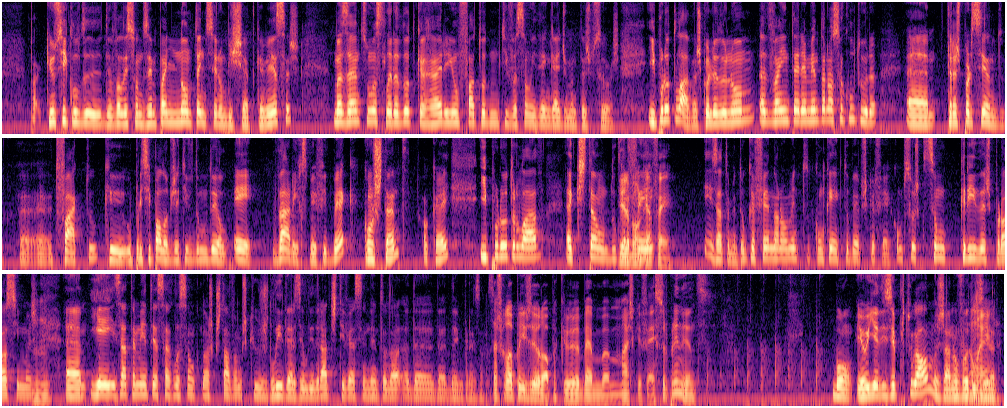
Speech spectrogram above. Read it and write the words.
que um ciclo de, de avaliação de desempenho não tem de ser um bichete de cabeças, mas antes um acelerador de carreira e um fator de motivação e de engagement das pessoas. E por outro lado, a escolha do nome advém inteiramente da nossa cultura, ah, transparecendo ah, de facto que o principal objetivo do modelo é dar e receber feedback constante, ok? E por outro lado, a questão do Ter café... bom café. Exatamente, o café normalmente com quem é que tu bebes café? Com pessoas que são queridas, próximas, Uhum. um, e é exatamente essa relação que nós gostávamos que os líderes e liderados estivessem dentro da, da, da- empresa. Sabes qual é o país da Europa que bebe mais café? É surpreendente. Bom, eu ia dizer Portugal, mas já não vou Não é. dizer.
